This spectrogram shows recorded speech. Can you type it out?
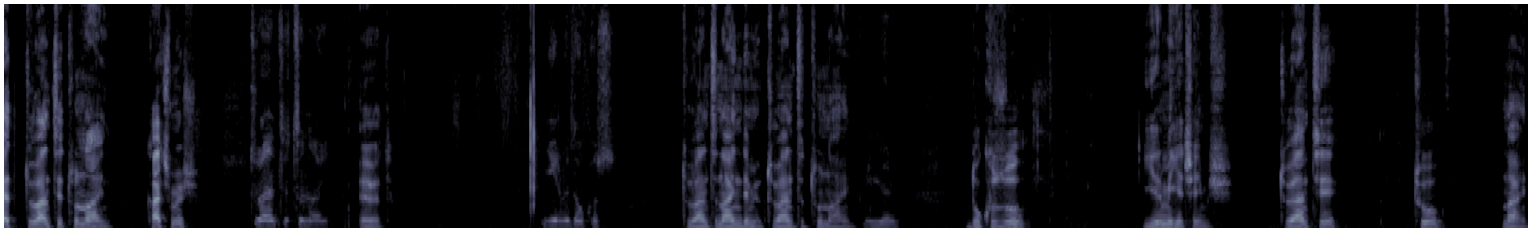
at 20 to 9. Kaçmış? Twenty to nine. Evet. Yirmi dokuz. 29 demiyor. 20 to 9. Bilmiyorum. 9'u 20 geçeymiş. 20 to 9.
